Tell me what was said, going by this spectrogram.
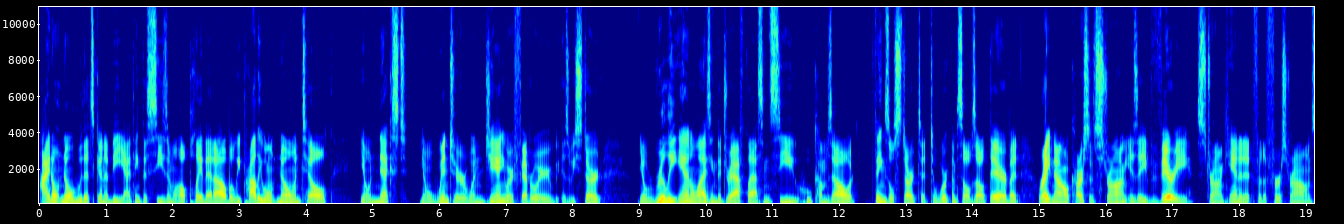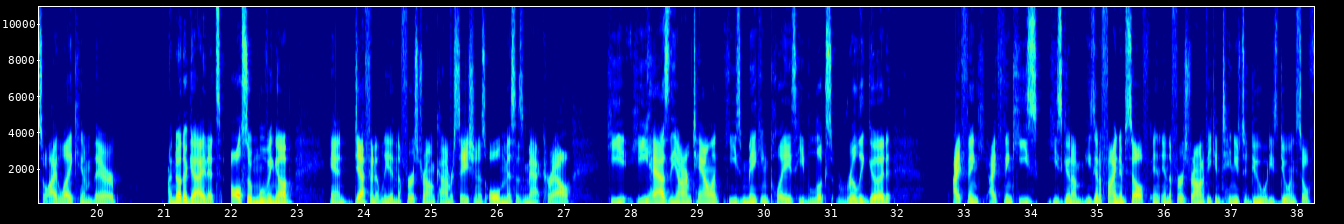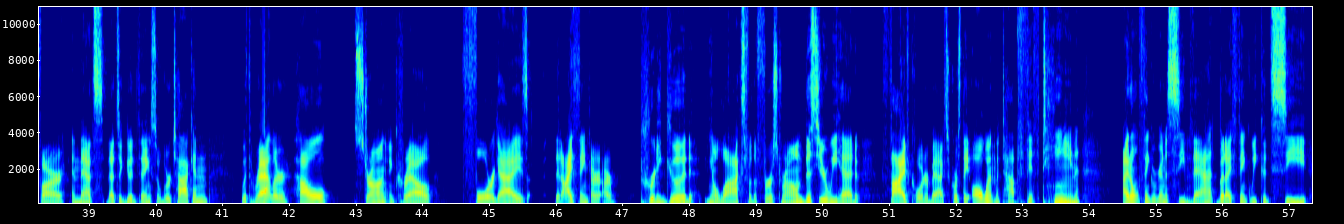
I don't know who that's going to be. I think the season will help play that out, but we probably won't know until you know next you know winter when January February as we start you know really analyzing the draft class and see who comes out things will start to, to work themselves out there. But right now, Carson Strong is a very strong candidate for the first round. So I like him there. Another guy that's also moving up and definitely in the first round conversation is Ole Miss's Matt Corral. He he has the arm talent. He's making plays. He looks really good. I think I think he's he's gonna he's gonna find himself in, in the first round if he continues to do what he's doing so far, and that's that's a good thing. So we're talking with Rattler, Howell, Strong, and Corral, four guys that I think are, are pretty good, you know, locks for the first round. This year we had five quarterbacks. Of course, they all went in the top 15. I don't think we're going to see that, but I think we could see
